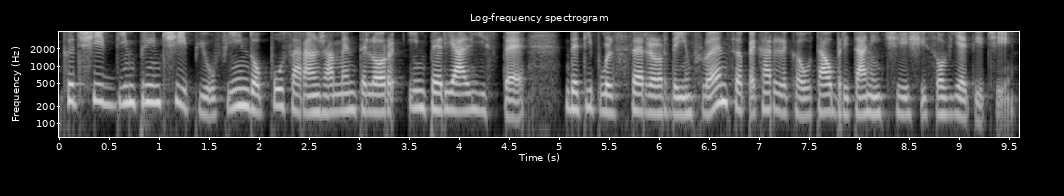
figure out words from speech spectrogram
cât și din principiu, fiind opus aranjamentelor imperialiste de tipul sferelor de influență pe care le căutau britanicii și sovieticii.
